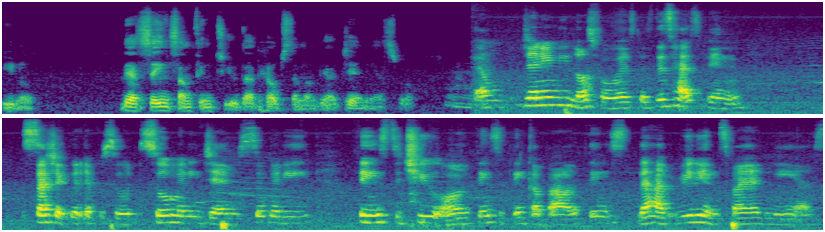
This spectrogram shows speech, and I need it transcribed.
you know, they're saying something to you that helps them on their journey as well. I'm genuinely lost for words because this has been such a good episode. So many gems, so many things to chew on, things to think about, things that have really inspired me as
